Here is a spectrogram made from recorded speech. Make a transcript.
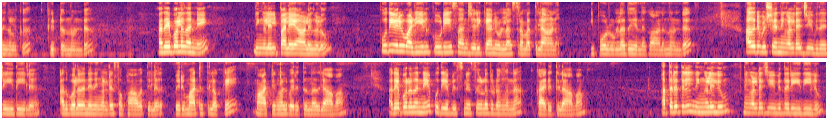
നിങ്ങൾക്ക് കിട്ടുന്നുണ്ട്. അതേപോലെ തന്നെ നിങ്ങളിൽ പല ആളുകളും പുതിയൊരു വഴിയിൽ കൂടി സഞ്ചരിക്കാനുള്ള ശ്രമത്തിലാണ് ഇപ്പോഴുള്ളത് എന്ന് കാണുന്നുണ്ട്. അതൊരു പക്ഷേ നിങ്ങളുടെ ജീവിത രീതിയിൽ അതുപോലെ തന്നെ നിങ്ങളുടെ സ്വഭാവത്തിൽ പെരുമാറ്റത്തിലൊക്കെ മാറ്റങ്ങൾ വരുത്തുന്നതിലാവാം. അതേപോലെ തന്നെ പുതിയ ബിസിനസ്സുകൾ തുടങ്ങുന്ന കാര്യത്തിലാവാം. അത്തരത്തിൽ നിങ്ങളിലും നിങ്ങളുടെ ജീവിത രീതിയിലും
